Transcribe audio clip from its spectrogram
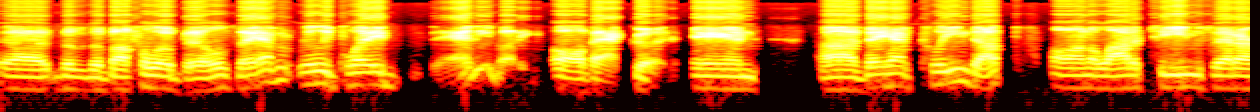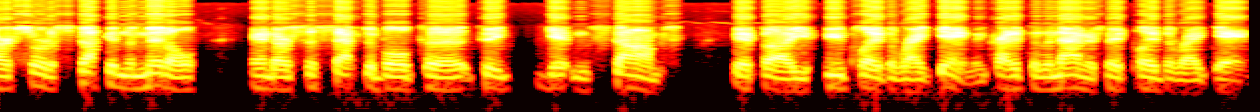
uh, the, the Buffalo Bills. They haven't really played anybody all that good. And uh, they have cleaned up on a lot of teams that are sort of stuck in the middle and are susceptible to, to getting stomped if, uh, if you play the right game. And credit to the Niners, they played the right game.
